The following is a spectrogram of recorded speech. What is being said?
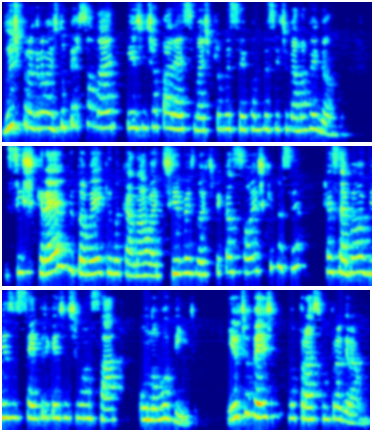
dos programas do personagem e a gente aparece mais para você quando você estiver navegando. Se inscreve também aqui no canal, ativa as notificações que você recebe um aviso sempre que a gente lançar um novo vídeo. E eu te vejo no próximo programa.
